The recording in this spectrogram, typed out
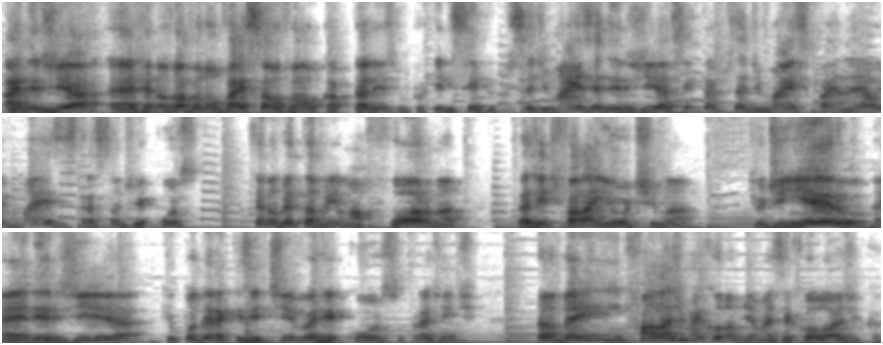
a energia é, renovável não vai salvar o capitalismo, porque ele sempre precisa de mais energia, sempre vai precisar de mais painel e mais extração de recursos. Você não vê também uma forma da gente falar em última que o dinheiro é energia, que o poder aquisitivo é recurso, para a gente também falar de uma economia mais ecológica?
